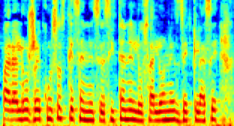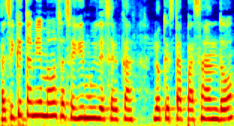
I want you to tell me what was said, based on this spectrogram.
para los recursos que se necesitan en los salones de clase. Así que también vamos a seguir muy de cerca lo que está pasando.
